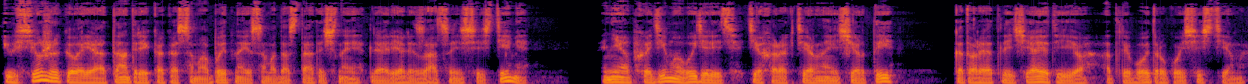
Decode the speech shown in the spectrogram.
И все же, говоря о тантре как о самобытной и самодостаточной для реализации системе, необходимо выделить те характерные черты, которые отличают ее от любой другой системы.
